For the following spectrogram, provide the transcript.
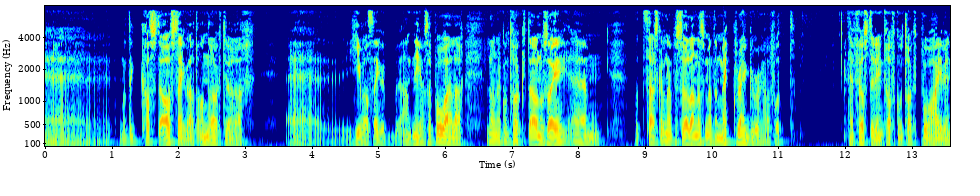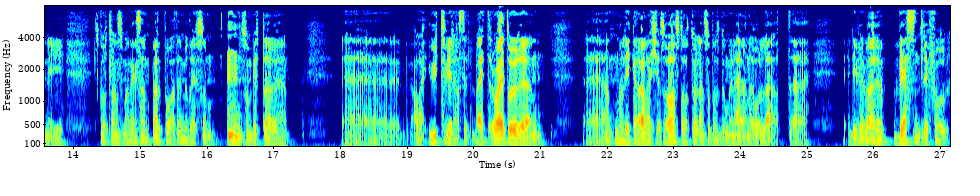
eh, måtte kaste av seg ved at andre aktører eh, hiver seg, enten hiver seg på eller lander kontrakter. Nå så jeg eh, at selskapene på Sørlandet som heter McGregor har fått den første vindkraftkontrakt på Hywind i Skottland som et eksempel på at en bedrift som, som bytter eh, eller utvider sitt beite. Og Jeg tror eh, Eh, enten man liker det eller ikke, så har Statoil en såpass dominerende rolle at eh, de vil være vesentlig for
